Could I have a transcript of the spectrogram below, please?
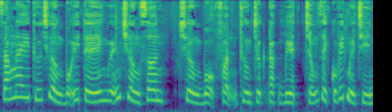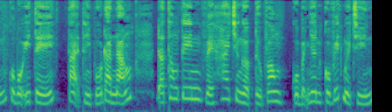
Sáng nay, Thứ trưởng Bộ Y tế Nguyễn Trường Sơn, trưởng bộ phận thường trực đặc biệt chống dịch COVID-19 của Bộ Y tế tại thành phố Đà Nẵng đã thông tin về hai trường hợp tử vong của bệnh nhân COVID-19.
